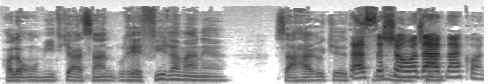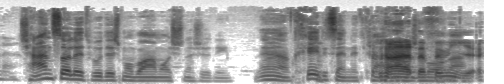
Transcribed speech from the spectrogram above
حالا امید که اصلا رفیق منه. سحر رو که دست شما درد نکنه. چند سالت بودش ما با هم آشنا شدیم؟ نمی‌دونم خیلی سنت کم هر دفعه میگه.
